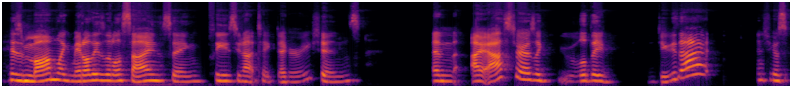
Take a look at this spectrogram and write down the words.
his mom like made all these little signs saying, please do not take decorations. And I asked her, I was like, will they do that? And she goes,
